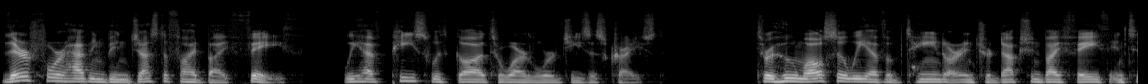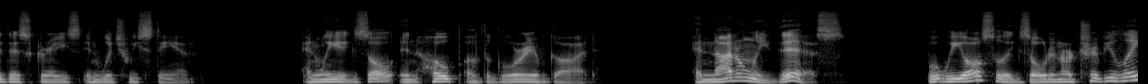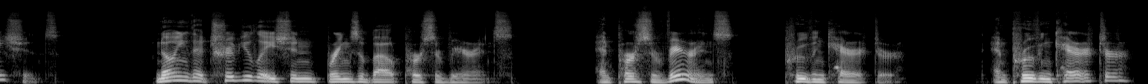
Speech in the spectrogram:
Therefore, having been justified by faith, we have peace with God through our Lord Jesus Christ, through whom also we have obtained our introduction by faith into this grace in which we stand and we exult in hope of the glory of God. And not only this, but we also exult in our tribulations, knowing that tribulation brings about perseverance, and perseverance, proven character, and proven character,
